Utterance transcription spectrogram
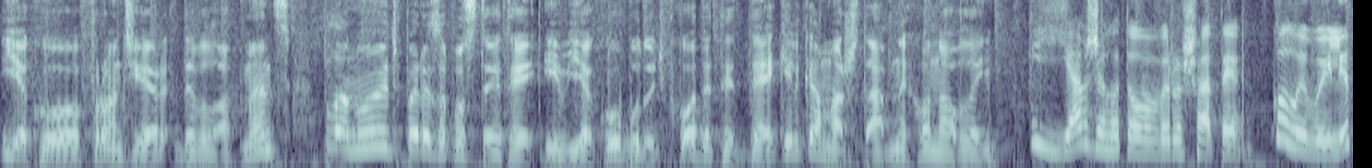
яку Frontier Developments планують перезапустити і в яку будуть входити декілька масштабних оновлень. Я вже готова вирушати. Коли виліт?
